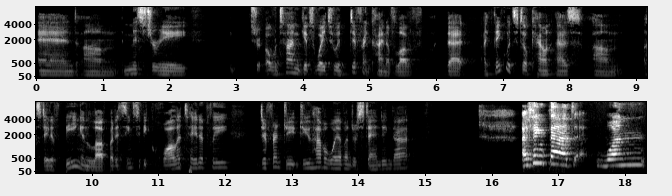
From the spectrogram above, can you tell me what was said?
and um, mystery over time gives way to a different kind of love that I think would still count as um, a state of being in love, but it seems to be qualitatively different. Do you, do you have a way of understanding that? I think that one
